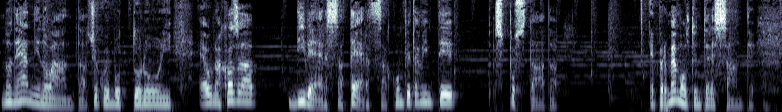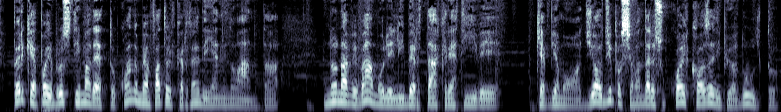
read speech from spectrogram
non è anni 90, cioè quei bottononi, è una cosa diversa, terza, completamente spostata. E per me è molto interessante, perché poi Bruce Timm ha detto, quando abbiamo fatto il cartone degli anni 90, non avevamo le libertà creative che abbiamo oggi. Oggi possiamo andare su qualcosa di più adulto,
